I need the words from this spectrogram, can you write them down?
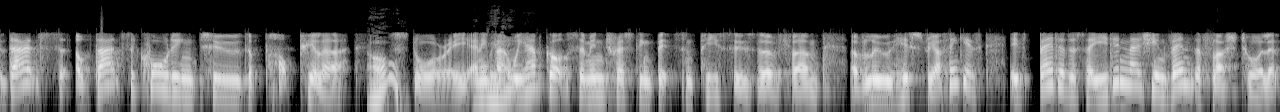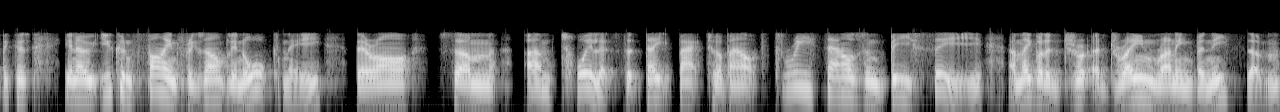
That's uh, that's according to the popular oh, story, and in really? fact, we have got some interesting bits and pieces of um, of loo history. I think it's it's better to say he didn't actually invent the flush toilet because you know you can find, for example, in Orkney there are some um, toilets that date back to about 3000 BC, and they've got a, dr- a, drain running beneath them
